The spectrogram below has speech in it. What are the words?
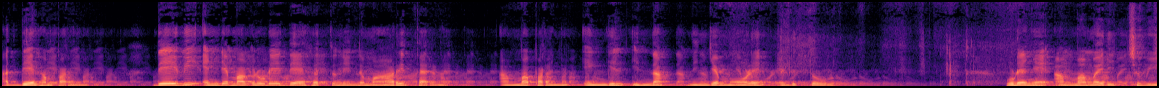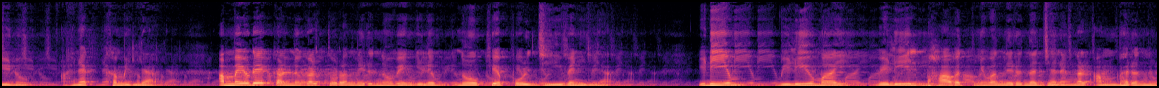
അദ്ദേഹം പറഞ്ഞു ദേവി എന്റെ മകളുടെ ദേഹത്തു നിന്ന് മാറിത്തരണം. അമ്മ പറഞ്ഞു എങ്കിൽ ഇന്ന നിന്റെ മോളെ എടുത്തോളൂ. ഉടനെ അമ്മ മരിച്ചു വീണു. അനക്കമില്ല. അമ്മയുടെ കണ്ണുകൾ തുറന്നിരുന്നുവെങ്കിലും നോക്കിയപ്പോൾ ജീവനില്ല. ഇടിയും വിളിയുമായി വെളിയിൽ ഭാവത്തിന് വന്നിരുന്ന ജനങ്ങൾ അമ്പരന്നു.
